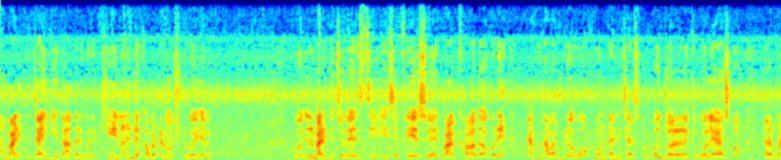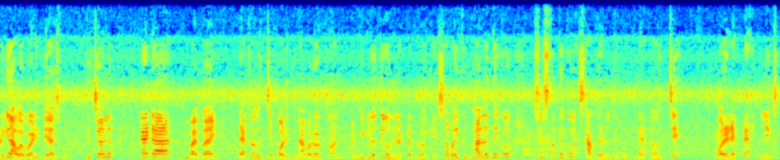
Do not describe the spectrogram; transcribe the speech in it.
না, বাড়িতে যাই, গিয়ে তাড়াতাড়ি করে খেয়ে না নিলে খাবারটা নষ্ট হয়ে যাবে। ওই জন্য বাড়িতে চলে এসেছি। এসে ফ্রেশ হয়ে খাওয়া দাওয়া করে এখন আবার বেরোবো, ফোনটা রিচার্জ করব, জলালাকে বলে আসব, তারপরে গিয়ে আবার বাড়িতে আসব। তো চলো, টাটা বাই বাই দেখা হচ্ছে পরের দিন আবার অন্য একটা ভিডিওতে, অন্য একটা ব্লগে সবাই খুব ভালো থেকো, সুস্থ থেকো, সাবধানে থেকো। দেখা হচ্ছে পরের একটা নেক্সট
